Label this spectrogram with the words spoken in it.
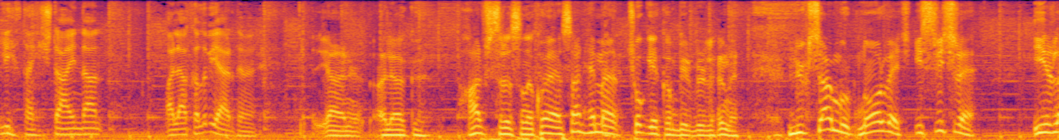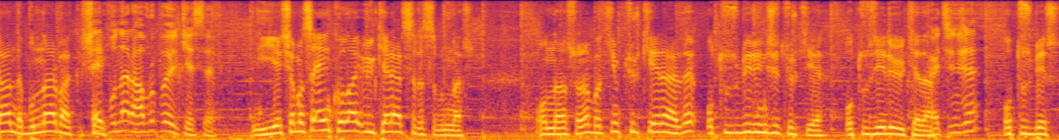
Liechtenstein'dan alakalı bir yerde mi? Yani alaka harf sırasına koyarsan hemen çok yakın birbirlerine. Lüksemburg, Norveç, İsviçre, İrlanda bunlar bak şey Hep bunlar Avrupa ülkesi. yaşaması en kolay ülkeler sırası bunlar. Ondan sonra bakayım Türkiye nerede? 31. Türkiye. 37 ülkeden. Kaçıncı? 31.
